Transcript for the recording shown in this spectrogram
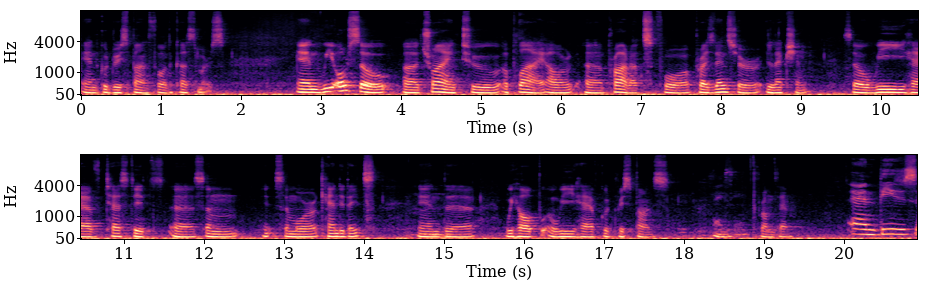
and good response for the customers. And we also uh, trying to apply our products for presidential election. So we have tested uh, some some more candidates and uh, we hope we have good response from them. And these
